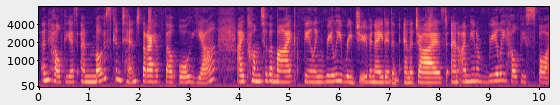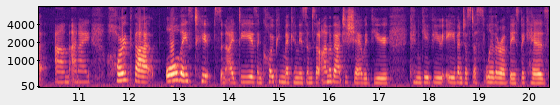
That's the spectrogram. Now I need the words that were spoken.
and healthiest and most content that I have felt all year. I come to the mic feeling really rejuvenated and energized, and I'm in a really healthy spot. Um, and I hope that all these tips and ideas and coping mechanisms that I'm about to share with you can give you even just a slither of this because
